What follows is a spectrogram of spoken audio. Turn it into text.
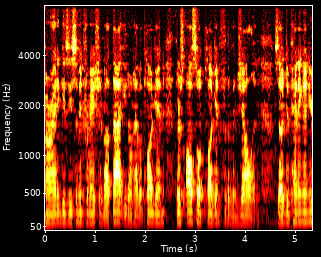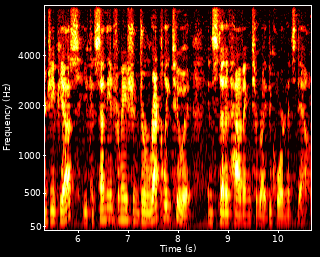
all right, it gives you some information about that. You don't have a plugin. There's also a plugin for the Magellan. So depending on your GPS, you can send the information directly to it instead of having to write the coordinates down.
